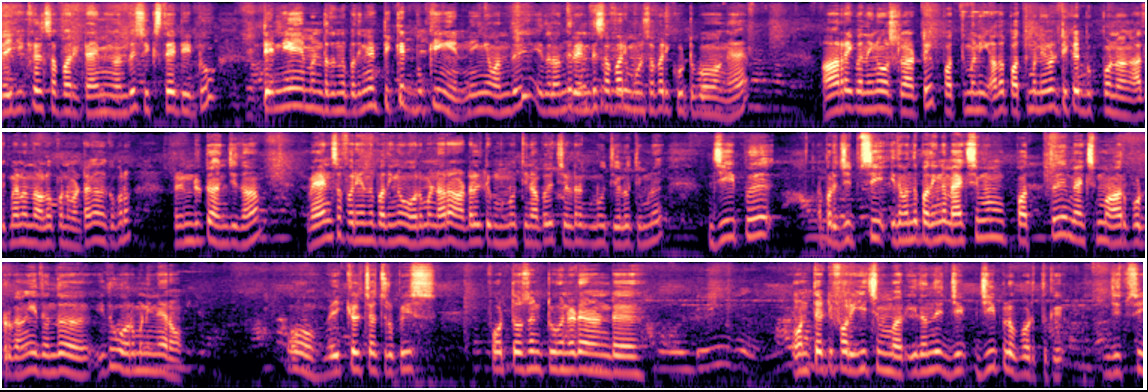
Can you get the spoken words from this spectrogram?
வெஹிக்கல் சஃபாரி டைமிங் வந்து சிக்ஸ் தேர்ட்டி டு டென் ஏஎம்ன்றது வந்து பார்த்தீங்கன்னா டிக்கெட் புக்கிங் நீங்கள் வந்து இதில் வந்து ரெண்டு சஃபாரி மூணு சஃபாரி கூப்பிட்டு போவாங்க. ஆறரைக்கு வந்தீங்கன்னா ஒரு ஸ்லாட்டு பத்து மணி அதாவது பத்து மணி வரை டிக்கெட் புக் பண்ணுவாங்க. அதுக்கு மேலே வந்து அலோவ் பண்ண மாட்டாங்க. அதுக்கப்புறம் ரெண்டு டு அஞ்சு தான். வேன் சஃபரி வந்து பார்த்தீங்கன்னா ஒரு மணி நேரம் அடல்ட்டுக்கு முந்நூற்றி நாற்பது சில்ட்ரனுக்கு நூற்றி எழுபத்தி மூணு ஜீப்பு அப்புறம் ஜிப்ஸி இது வந்து பார்த்தீங்கன்னா மேக்ஸிமம் பத்து மேக்ஸிமம் ஆறு போட்டிருக்காங்க. இது வந்து இது ஒரு மணி நேரம். ஓ vehicle charge rupees four thousand two hundred and one thirty for each member இது வந்து ஜிப் ஜீப்பில் போகிறதுக்கு ஜிப்ஸி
